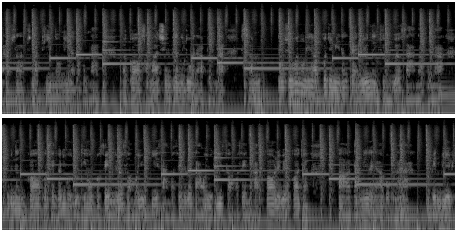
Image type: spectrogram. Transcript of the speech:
นะครับสำหรับสำหรับทีมตรงนี้นะครับผมนะแล้วก็สามารถเชิญเพื่อนได้ด้วยนะครับผมนะสำตรงเชิญเพื่อนตรงนี้นะครับก็จะมีตั้งแต่เลเวลหนึ่งถึงเลเวลสามนะครับผมนะเลเวลหนึ่งก็เปอร์เซ็นต์ก็อยู่อยู่ที่หกเปอร์เซ็นต์เลเวลสองก็อยู่ที่สามเปอร์เซ็นต์เลเวลสามก็อยู่ที่สองเปอร์เซ็นต์นะครับก็เลเวลก็จะอ่าตามนี้เลยนะครับผมนะ เป็น VIP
